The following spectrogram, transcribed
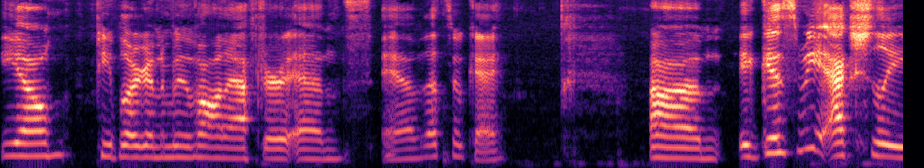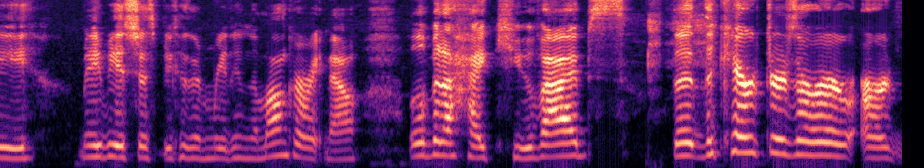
you know people are going to move on after it ends, and that's okay. Um, it gives me actually maybe it's just because I'm reading the manga right now a little bit of Haikyuu vibes. the The characters are are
